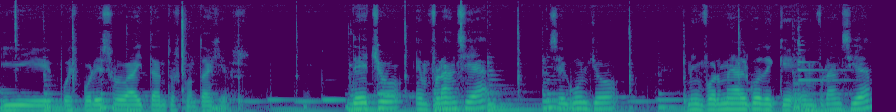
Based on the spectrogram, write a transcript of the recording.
y pues por eso hay tantos contagios. De hecho, en Francia, según yo, me informé algo de que en Francia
